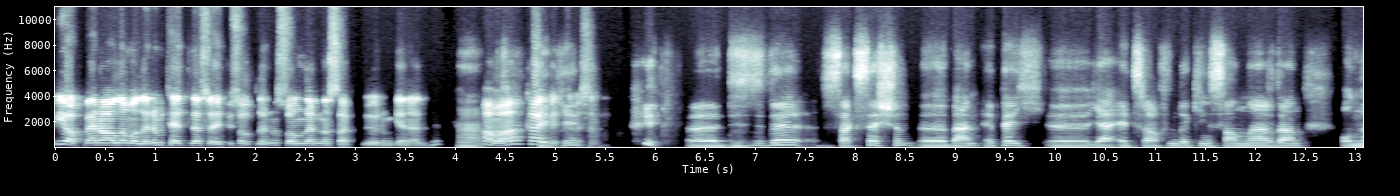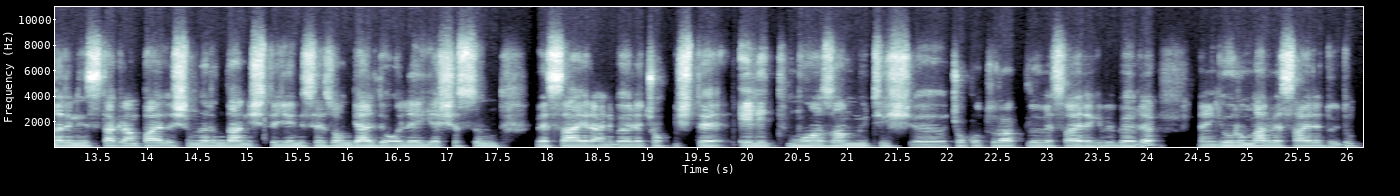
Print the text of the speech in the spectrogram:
Yok ben ağlamalarımı Ted Lasso episodlarının sonlarına saklıyorum genelde. Ha. Ama kaybetti Peki, mesela. e, dizide Succession e, ben epey e, yani etrafımdaki insanlardan onların Instagram paylaşımlarından işte yeni sezon geldi oley yaşasın vesaire hani böyle çok işte elit muazzam müthiş e, çok oturaklı vesaire gibi böyle yani yorumlar vesaire duydum.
